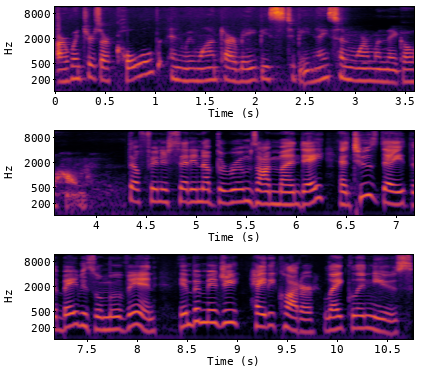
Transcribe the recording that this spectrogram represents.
Our winters are cold and we want our babies to be nice and warm when they go home. They'll finish setting up the rooms on Monday, and Tuesday the babies will move in. In Bemidji, Hattie Klotter, Lakeland News.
